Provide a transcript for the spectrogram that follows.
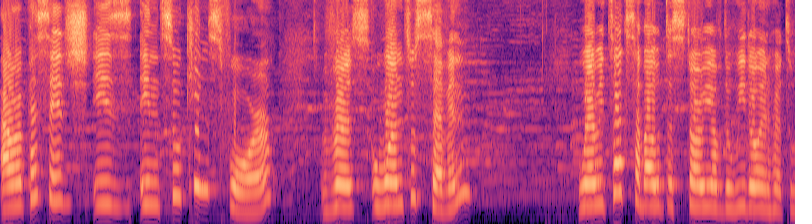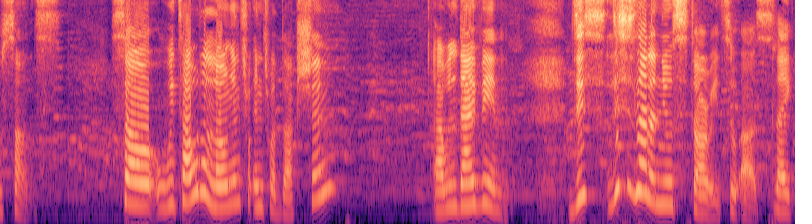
our passage is in 2 Kings 4, verse 1 to 7, where it talks about the story of the widow and her two sons. So, without a long intro- introduction, I will dive in this this is not a new story to us. Like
